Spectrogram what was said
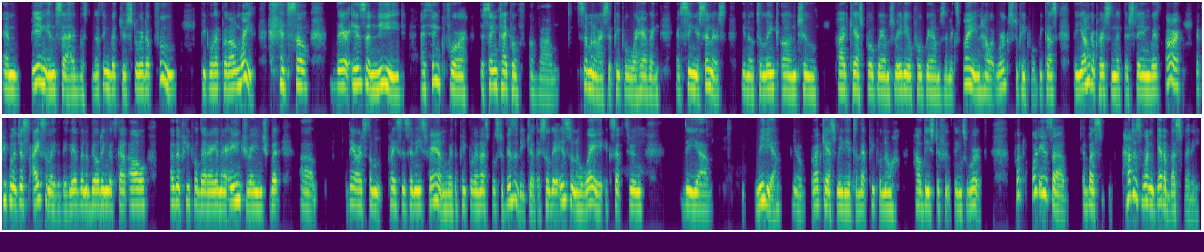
and being inside with nothing but your stored up food people have put on weight. And so there is a need, I think, for the same type of, of um, seminars that people were having at senior centers, you know, to link on to podcast programs, radio programs, and explain how it works to people because the younger person that they're staying with, or if people are just isolated, they live in a building that's got all other people that are in their age range, but uh, there are some places in East Van where the people are not supposed to visit each other. So there isn't a way except through the uh, media, you know, broadcast media to let people know how these different things work. What what is a, a bus? How does one get a bus buddy?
